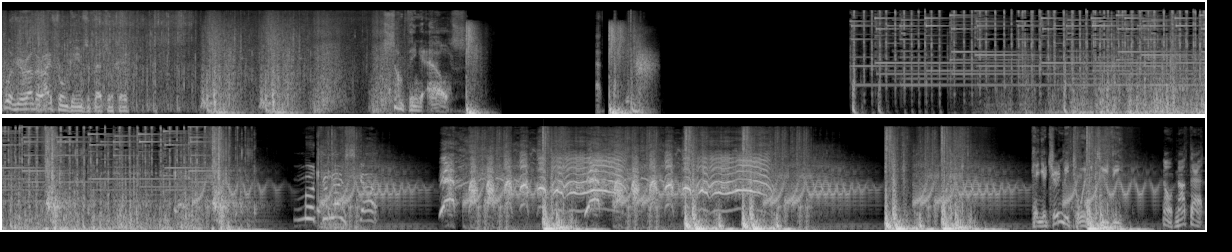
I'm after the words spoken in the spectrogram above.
couple of your other iPhone games if that's okay. Something else. Matryoshka! Can you turn me to a TV? No, not that.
